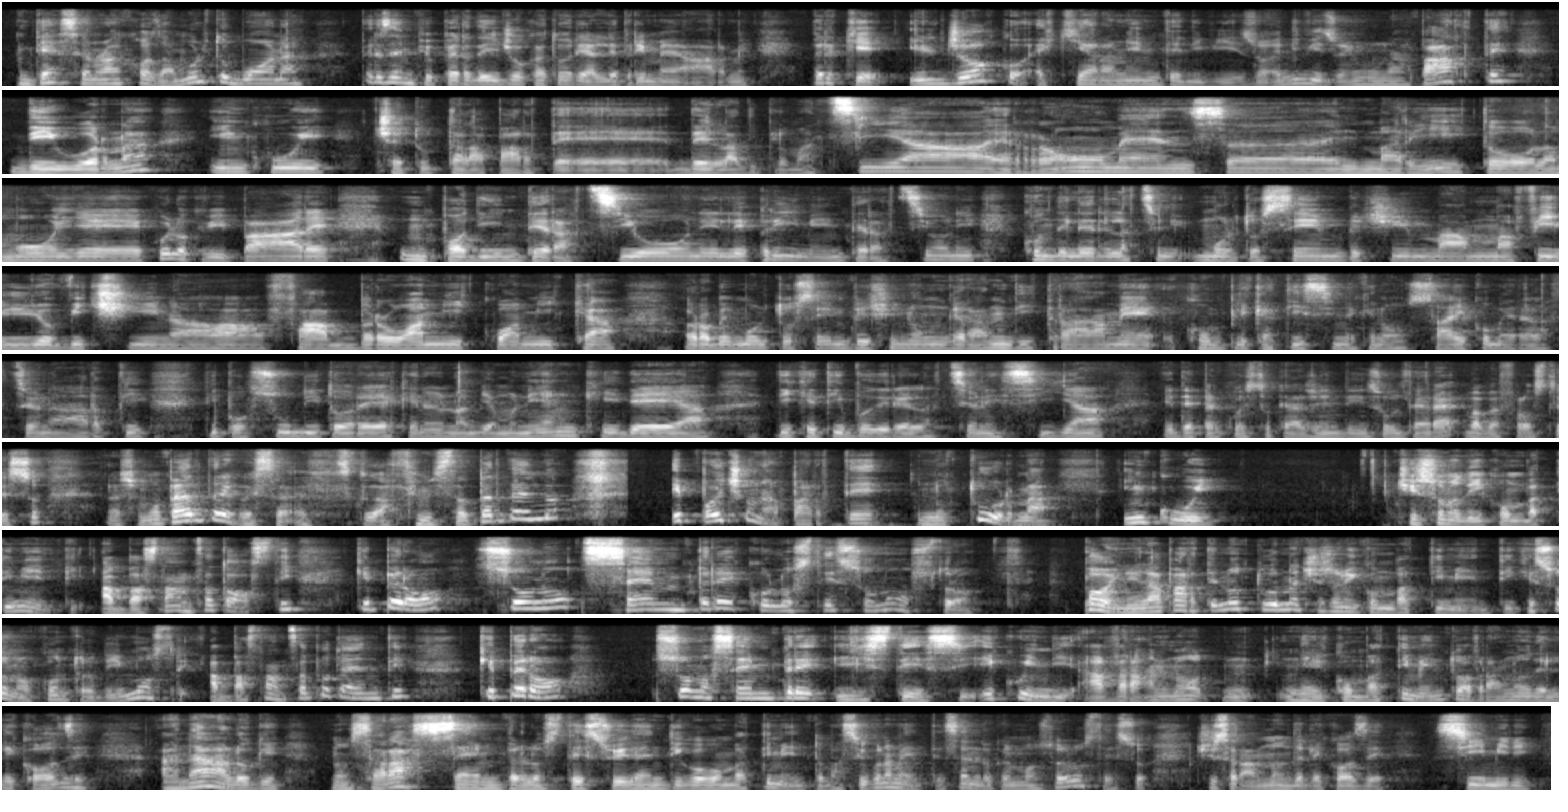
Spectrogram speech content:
di essere una cosa molto buona per esempio per dei giocatori alle prime armi, perché il gioco è chiaramente diviso, è diviso in una parte diurna in cui c'è tutta la parte della diplomazia, il romance, il marito, la moglie, quello che vi pare, un po' di interazione, le prime interazioni con delle relazioni molto semplici, mamma, figlio, vicina, fabbro, amico, amica, robe molto semplici, non grandi trame complicatissime che non sai come relazionarti tipo suddito-re che noi non abbiamo neanche idea di che tipo di relazione sia ed è per questo che la gente insulta il re, vabbè fa lo stesso, lasciamo perdere, questa, scusate mi sto perdendo. E poi c'è una parte notturna in cui ci sono dei combattimenti abbastanza tosti che però sono sempre con lo stesso mostro. Poi nella parte notturna ci sono i combattimenti che sono contro dei mostri abbastanza potenti che però sono sempre gli stessi e quindi avranno nel combattimento avranno delle cose analoghe. Non sarà sempre lo stesso identico combattimento ma sicuramente essendo che il mostro è lo stesso ci saranno delle cose simili.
